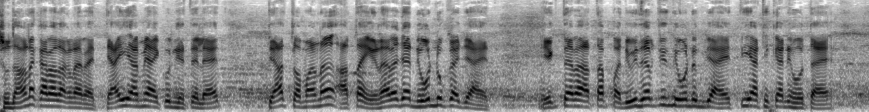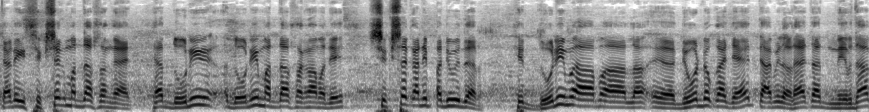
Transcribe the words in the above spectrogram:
सुधारणा कराव्या लागणार आहेत त्याही आम्ही ऐकून घेतलेल्या आहेत. त्याचप्रमाणे आता येणाऱ्या ज्या निवडणुका ज्या आहेत एक तर आता पदवीधरची निवडणूक जी आहे ती या ठिकाणी होत आहे. त्या ठिकाणी शिक्षक मतदारसंघ आहेत. ह्या दोन्ही दोन्ही मतदारसंघामध्ये शिक्षक आणि पदवीधर हे दोन्ही निवडणुका ज्या आहेत त्या आम्ही लढायचा निर्धार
